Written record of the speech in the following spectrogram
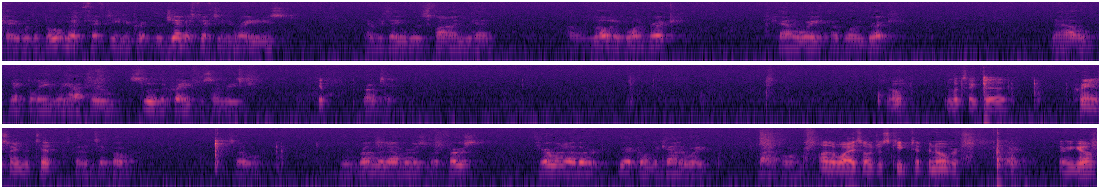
Okay, with the boom at 50 degrees, the jib at 50 degrees, everything was fine. We had a load of one brick, counterweight of one brick. Now, make believe we have to slew the crane for some reason. Yep. Rotate. Oh, it looks like the crane is starting to tip. It's going to tip over. So we'll run the numbers, but first throw another brick on the counterweight platform. Otherwise, I'll just keep tipping over. Right. There we go.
